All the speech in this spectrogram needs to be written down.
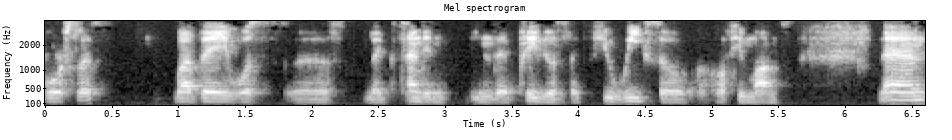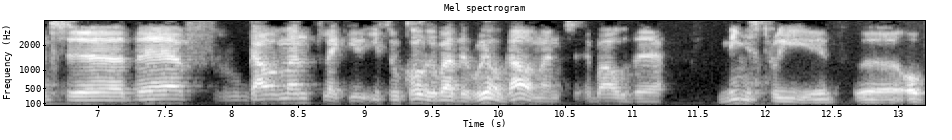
worthless, but they was uh, like sent in, the previous like few weeks or, or few months. And uh, the government, like is recalling about the real government, about the Ministry of, uh, of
